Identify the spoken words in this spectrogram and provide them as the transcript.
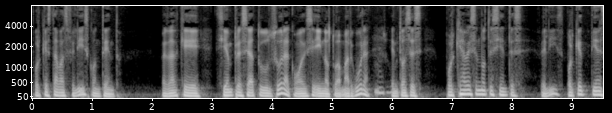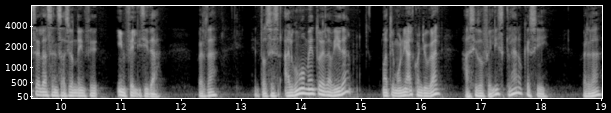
por qué estabas feliz, contento? ¿Verdad que siempre sea tu dulzura, como dice, y no tu amargura? Amargura. Entonces, ¿por qué a veces no te sientes feliz? ¿Por qué tienes la sensación de infe- infelicidad? ¿Verdad? Entonces, ¿algún momento de la vida matrimonial, conyugal, has sido feliz? Claro que sí, ¿verdad?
